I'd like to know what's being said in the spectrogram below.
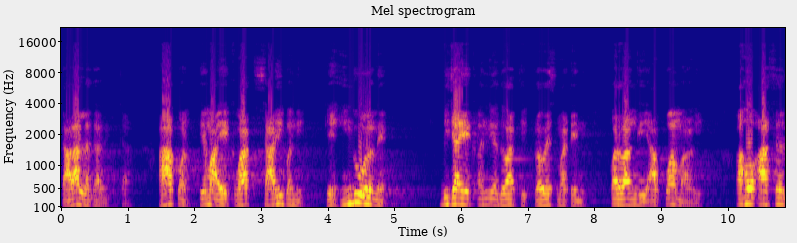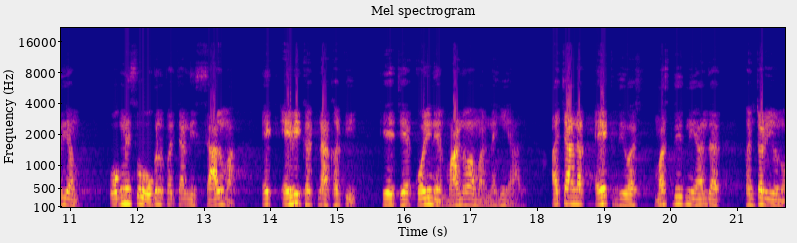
તાળા લગાવી દીધા. હા પણ તેમાં એક વાત સારી બની કે હિન્દુઓને બીજા એક અન્ય દ્વારથી પ્રવેશ માટેની પરવાનગી આપવામાં આવી. અહો આશ્ચર્યમ ઓગણીસો ઓગણપચાસની સાલમાં એક એવી ઘટના ઘટી કે જે કોઈને માનવામાં નહીં આવે. અચાનક એક દિવસ મસ્જિદની અંદર ઘંટડીઓનો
